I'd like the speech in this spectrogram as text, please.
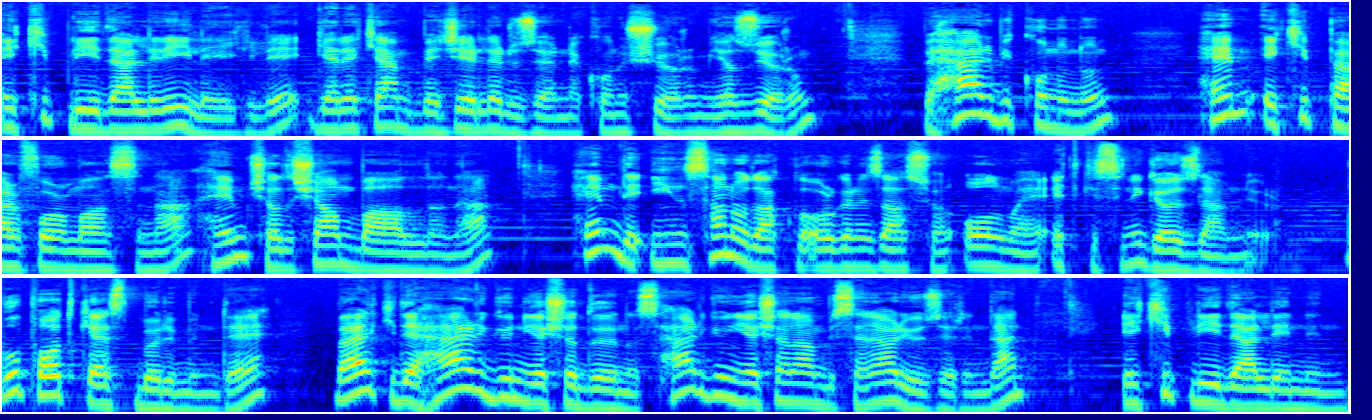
ekip liderleriyle ilgili gereken beceriler üzerine konuşuyorum, yazıyorum ve her bir konunun hem ekip performansına hem çalışan bağlılığına hem de insan odaklı organizasyon olmaya etkisini gözlemliyorum. Bu podcast bölümünde belki de her gün yaşadığınız, her gün yaşanan bir senaryo üzerinden ekip liderlerinin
